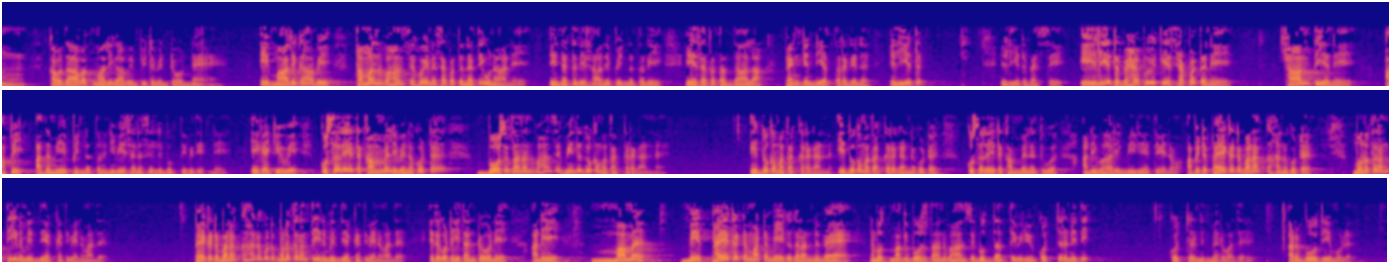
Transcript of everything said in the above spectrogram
කවදාවත් මාලිගාවෙන් පිට වෙන්න ඕනේ ඒ මාලිගාවේ Taman වහන්සේ හොයන සැපත නැති වුණානේ. ඒ නැත නිසානේ පින්නතුනේ ඒ සැපතක් දාලා පැංගෙන්ඩියත් අරගෙන එළියට එළියට බැස්සේ. ඒ එළියට බහැපු එකේ සැපතනේ ශාන්තියනේ අපි අද මේ පින්නතුනේ නිවේශන සෙල්ල භුක්ති විඳින්නේ. ඒකයි කිව්වේ කුසලයට කම්මැලි වෙනකොට බෝසතාණන් වහන්සේ විඳ දුක මතක් කරගන්න. ඒ දුක මතක් කරගන්න. ඒ දුක මතක් කරගන්නකොට කුසලයට කම්මැලි නැතුව අනිවාර්යෙන් වීර්යය ඇති වෙනවා. අපිට පැයකට බණක් අහනකොට මොනතරම් තීන මිද්දයක් ඇති වෙනවද? පැයකට බණක් අහනකොට මොනතරම් තීන මිද්දයක් ඇති වෙනවද? එතකොට හිතන්න ඕනේ අනේ මම මේ පැයකට මට මේක කරන්න බෑ. නමුත් මගේ බෝසතාණන් වහන්සේ බුද්ධත්වයේ වෙනුවෙන් කොච්චර නිදි කොච්චර නිදි මරුවද? අර බෝධිය මුල.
